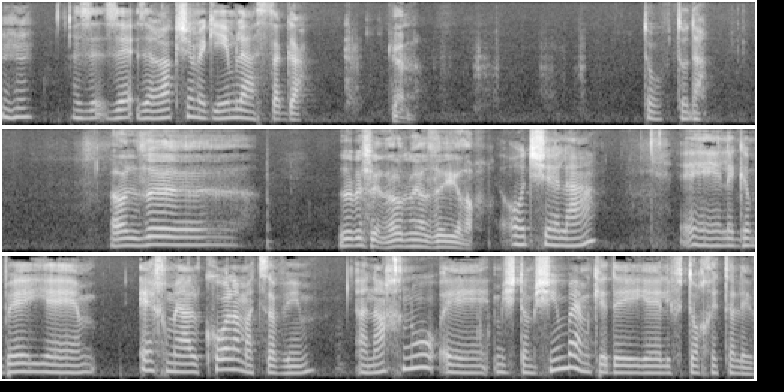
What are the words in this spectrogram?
אז זה, זה, זה רק כשמגיעים להשגה. כן. טוב, תודה. אבל זה... זה בסדר, עוד מעט זה יהיה לך. עוד שאלה אה, לגבי אה, איך מעל כל המצבים אנחנו אה, משתמשים בהם כדי לפתוח את הלב.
